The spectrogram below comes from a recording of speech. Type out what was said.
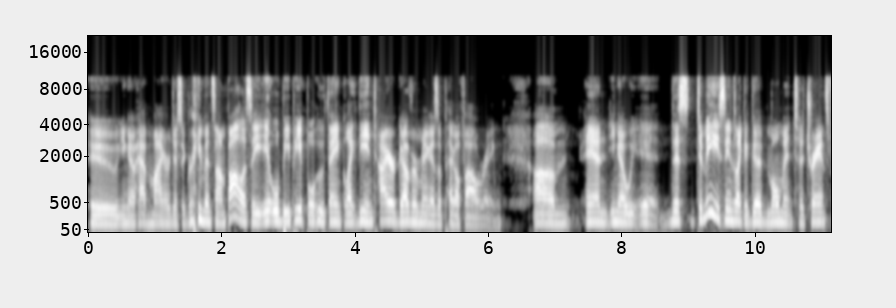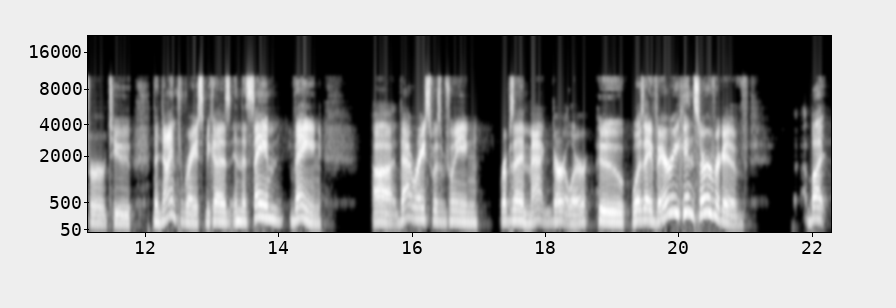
who, you know, have minor disagreements on policy. It will be people who think like the entire government is a pedophile ring. Um, and you know, it, this to me seems like a good moment to transfer to the ninth race because in the same vein, uh, that race was between Representative Matt Gurtler, who was a very conservative, but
